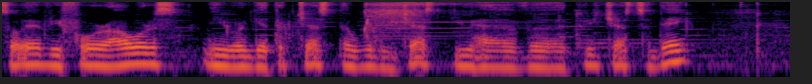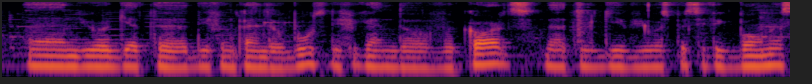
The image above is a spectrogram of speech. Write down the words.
so every four hours you will get a chest a wooden chest. You have uh, three chests a day. And you will get a different kind of boots different kind of cards that will give you a specific bonus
